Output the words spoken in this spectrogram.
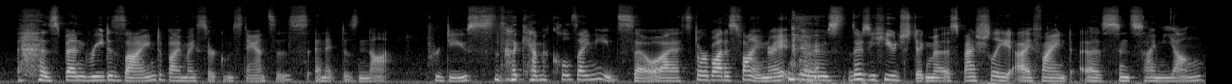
has been redesigned by my circumstances, and it does not produce the chemicals I need. So uh, store bought is fine, right? There's there's a huge stigma, especially I find uh, since I'm young.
